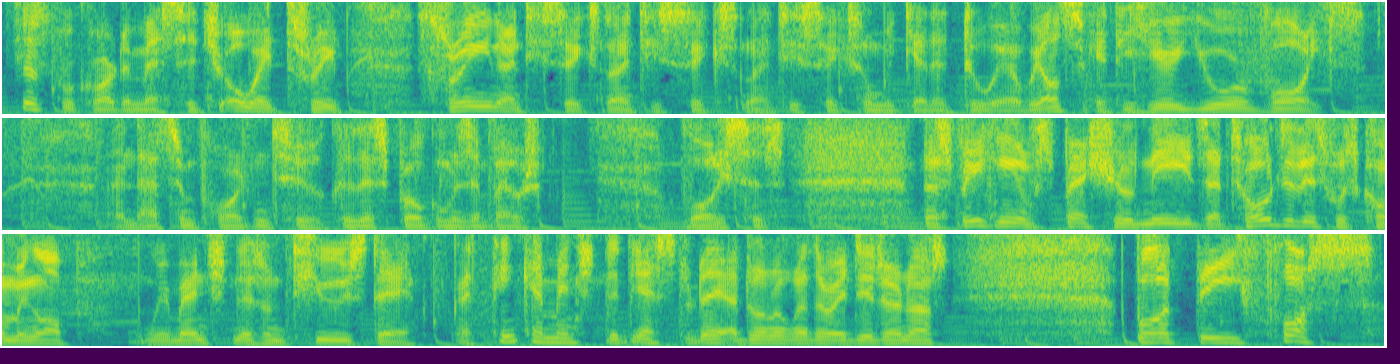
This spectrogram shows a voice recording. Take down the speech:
just record a message 083 396 96 96 and we get it to air. We also get to hear your voice. And that's important too, because this program is about voices. Now, speaking of special needs, I told you this was coming up. We mentioned it on Tuesday. I think I mentioned it yesterday. I don't know whether I did or not. But the fuss,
